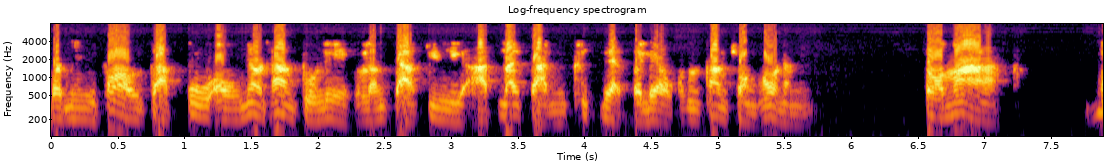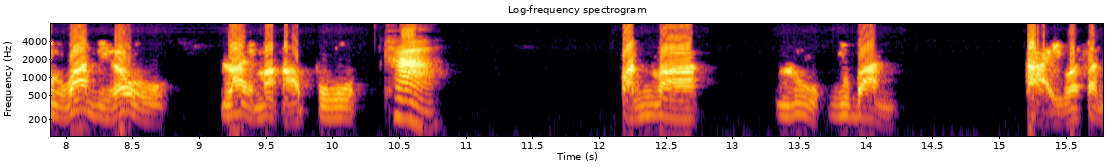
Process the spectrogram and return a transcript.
วันนี้พ่อเอาจากปูเอาแนวทางตัวเลข หลังจากที่อัดรายการคลิปแรกไปแล้วทางทางช่องเท่านั้น ต่อมาเมื่อวานนี้เราไล่มาหาปูค่ะฝันว่า ลูกอยู่บ้านตายว่าสัน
